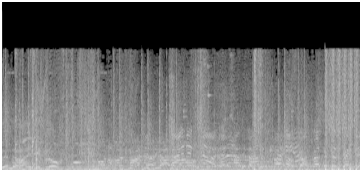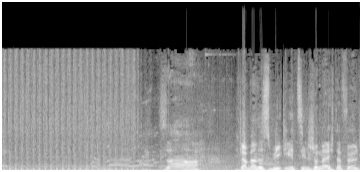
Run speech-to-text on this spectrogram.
Plünderer in die Flucht. Keine Gnade. Was ist das für ein Ding? So. Ich glaube, wir haben das Weekly-Ziel schon echt erfüllt.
